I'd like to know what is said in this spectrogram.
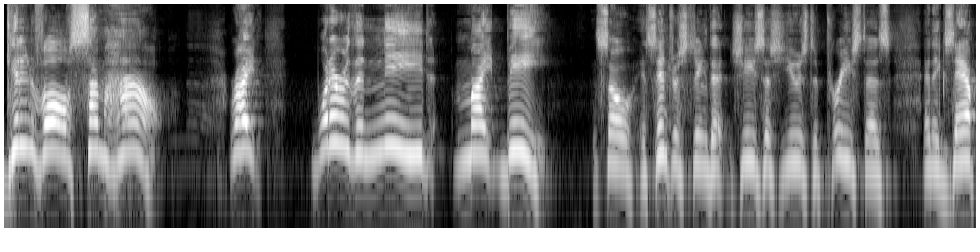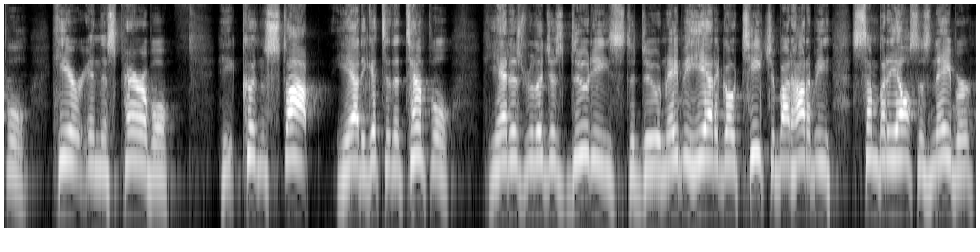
Get involved somehow, right? Whatever the need might be. So it's interesting that Jesus used a priest as an example here in this parable. He couldn't stop he had to get to the temple. He had his religious duties to do, and maybe he had to go teach about how to be somebody else's neighbor.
